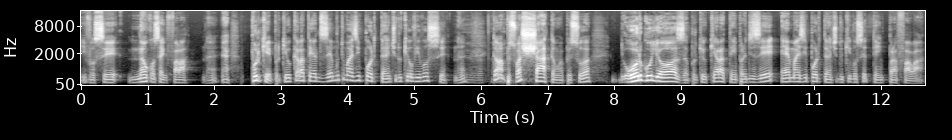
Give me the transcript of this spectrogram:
E você não consegue falar, né? É. Por quê? Porque o que ela tem a dizer é muito mais importante do que ouvir você, né? Então é uma pessoa chata, uma pessoa orgulhosa, porque o que ela tem para dizer é mais importante do que você tem para falar.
